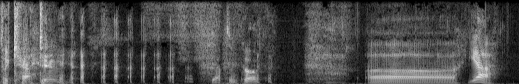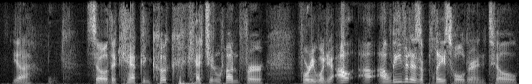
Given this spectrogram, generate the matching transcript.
the captain, Captain Cook. Uh, yeah, yeah. So the Captain Cook catch and run for 41 yards. I'll, I'll I'll leave it as a placeholder until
